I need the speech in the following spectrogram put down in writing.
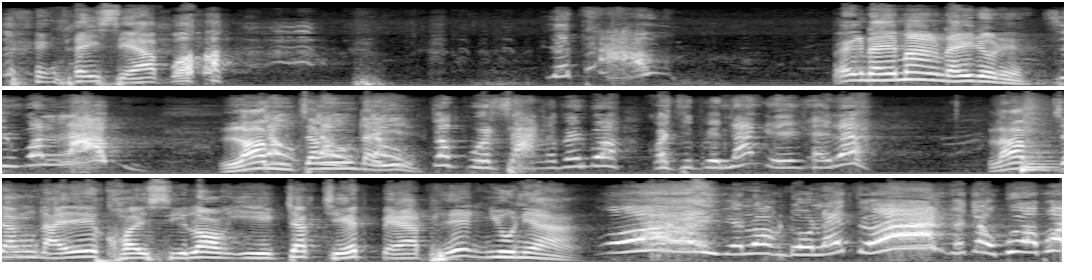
เป็นไงเสียบวะอย่าถามเป็นไงมั่งไดเดี๋ยวนี้สิว่าล้ำล่ำจังใดเาเาเจ้าเปิดสั่งแล้วเป็นบ่ก็จะเป็นนักเองไงนะล่ำจังใดคอยสีร้องอีกจักเจ็ดแปดเพลงอยู่เนี่ย โอ้ยอย่าลองโดนไรเตือนเขาเจ้าเบื่อพ่อ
